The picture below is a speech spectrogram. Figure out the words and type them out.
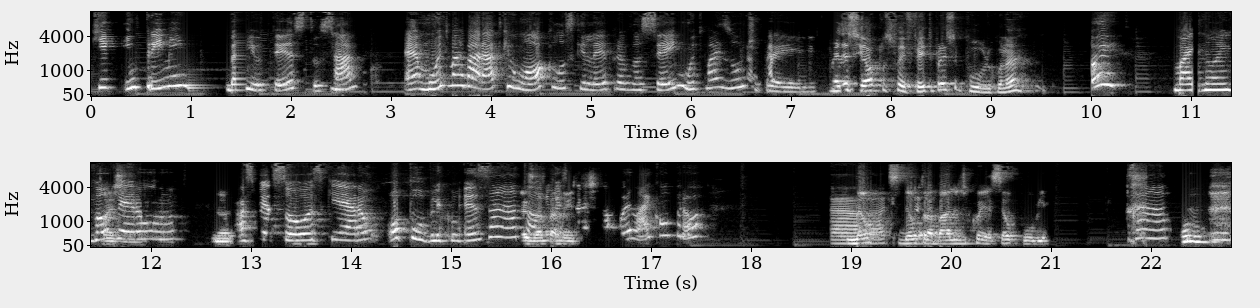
que imprime em braille o texto, sabe? É muito mais barato que um óculos que lê para você e muito mais útil para ele. Mas esse óculos foi feito para esse público, né? Mas não envolveram Não. as pessoas que eram o público. Exato, a Exatamente. universidade só foi lá e comprou. Não se deu o trabalho de conhecer o público. Exato. E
